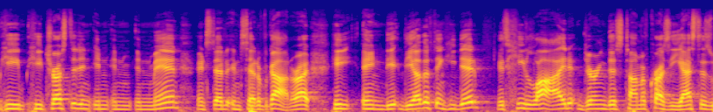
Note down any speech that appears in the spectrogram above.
he he trusted in in in, in man instead instead of God. All right. He and the the other thing he did is he lied during this time of crisis. He asked his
